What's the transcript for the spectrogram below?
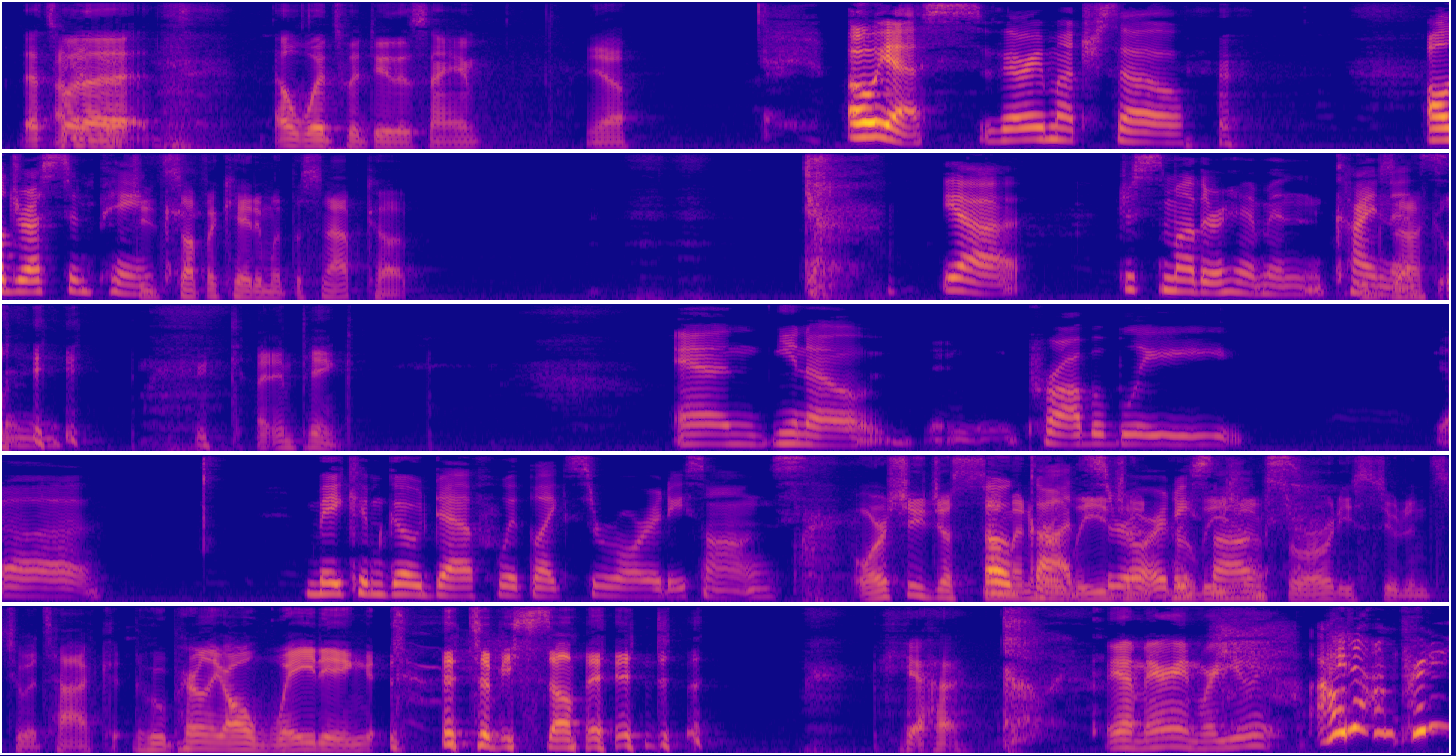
That's what into uh, Elle Woods would do the same. Yeah. Oh yes, very much so. All dressed in pink. She'd suffocate him with the snap cup. yeah. Just smother him in kindness and Exactly. Kind in pink. and you know, probably uh make him go deaf with like sorority songs. Or she just Oh, summoned her God, legion, her sorority legion of sorority students to attack, who apparently are all waiting to be summoned. Yeah, yeah. Marion, were you? I don't, I'm pretty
